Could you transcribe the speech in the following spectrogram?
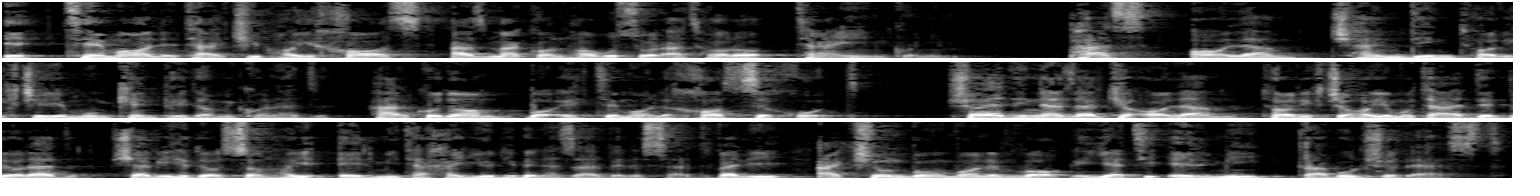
احتمال ترکیبهای خاص از مکانها و سرعتها را تعیین کنیم. پس عالم چندین تاریخچه ممکن پیدا می کند هر کدام با احتمال خاص خود. شاید این نظر که عالم تاریخچه های متعدد دارد شبیه داستان های علمی تخیلی به نظر برسد ولی اکنون به عنوان واقعیتی علمی قبول شده است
